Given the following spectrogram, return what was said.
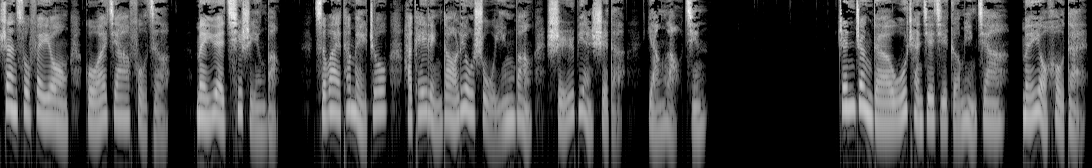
膳宿费用国家负责，每月七十英镑。此外，他每周还可以领到六十五英镑十便士的。养老金。真正的无产阶级革命家没有后代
